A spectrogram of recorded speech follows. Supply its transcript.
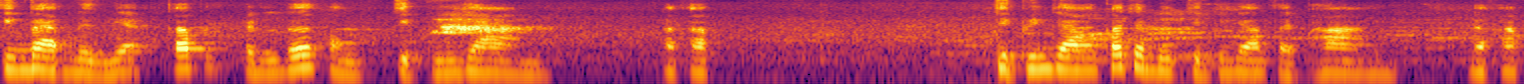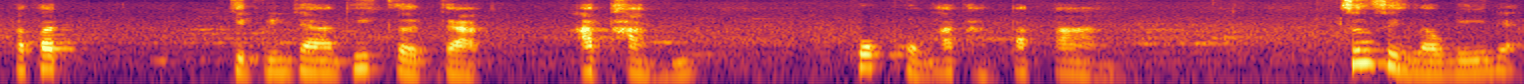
อีกแบบหนึ่งเนี่ยก็เป็นเรื่องของจิตวิญญาณนะครับ จิตวิญญาณก็จะมีจิตวิญญาณสายพายนะครับ แล้วก็จิตวิญญาณที่เกิดจากอาถรรพ์พวกผงอาถรรพ์ต่างๆ ซึ่งสิ่งเหล่านี้เนี่ย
